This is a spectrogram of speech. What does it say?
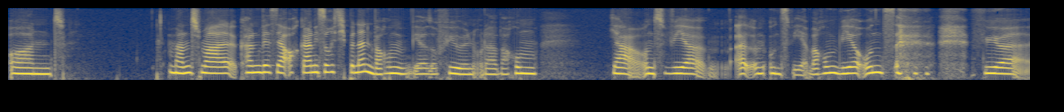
Und manchmal können wir es ja auch gar nicht so richtig benennen, warum wir so fühlen oder warum ja uns wir äh, uns wir, warum wir uns für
